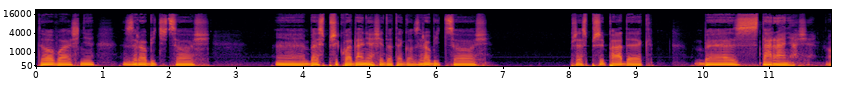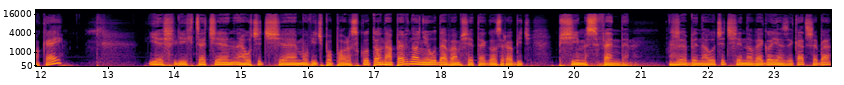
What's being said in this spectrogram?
to właśnie zrobić coś e, bez przykładania się do tego, zrobić coś przez przypadek, bez starania się, ok? Jeśli chcecie nauczyć się mówić po polsku, to na pewno nie uda wam się tego zrobić psim swędem. Żeby nauczyć się nowego języka, trzeba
